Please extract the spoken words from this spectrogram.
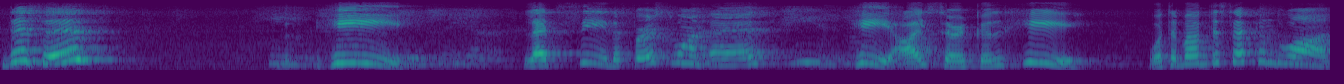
This is he. Let's see. The first one is he. I circle he. What about the second one?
